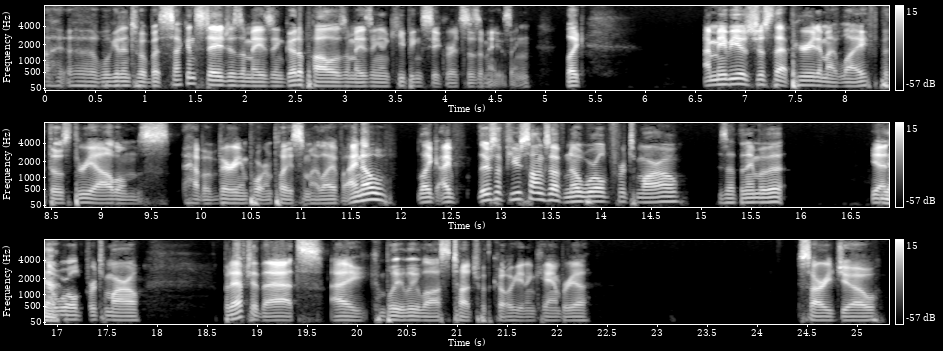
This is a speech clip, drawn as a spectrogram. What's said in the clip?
I, uh, we'll get into it, but second stage is amazing. Good Apollo is amazing, and Keeping Secrets is amazing. Like, I maybe it was just that period in my life, but those three albums have a very important place in my life. I know, like, I've there's a few songs off No World for Tomorrow. Is that the name of it? Yeah, Yeah. No World for Tomorrow. But after that, I completely lost touch with Coheed and Cambria. Sorry, Joe.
